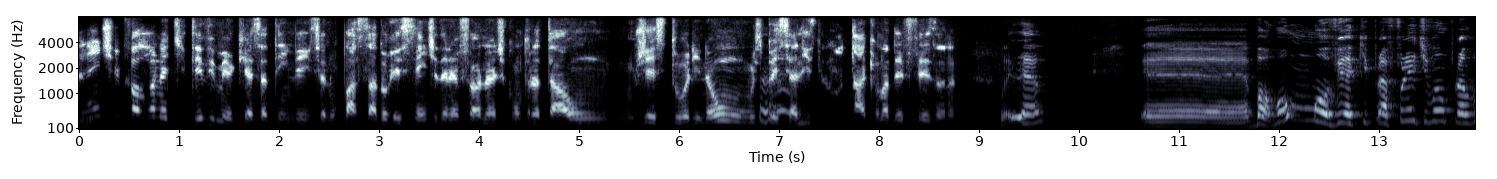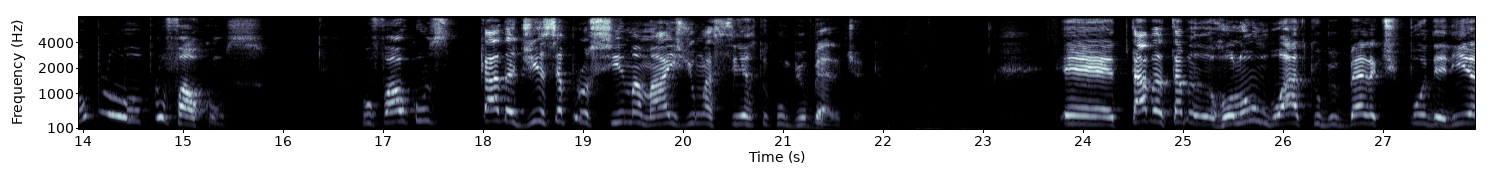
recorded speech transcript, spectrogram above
A gente falou, né, que teve meio que essa tendência no passado recente da NFL, né, de contratar um, um gestor e não um especialista é. no ataque ou na defesa, né? Pois é. é... Bom, vamos mover aqui para frente, vamos para vamos pro, pro Falcons. O Falcons cada dia se aproxima mais de um acerto com o Bill Belichick. É, tava, tava, rolou um boato que o Bill Belichick poderia,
